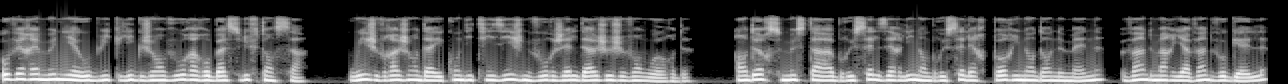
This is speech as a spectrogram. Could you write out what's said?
Overem Meunier Obuik Ligue Janvour arrobas Lufthansa. Je vragenda et conditizi Genvour Gelda je van Word. Anders Musta à Bruxelles Airlines en Bruxelles Airport inandant Nemen, Vind Maria Vindvogel,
